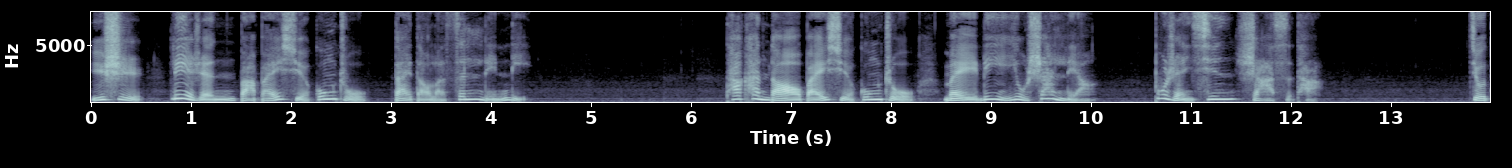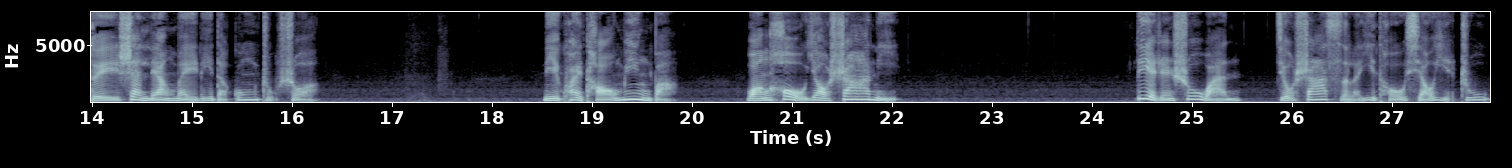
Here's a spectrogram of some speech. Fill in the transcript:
于是猎人把白雪公主带到了森林里。他看到白雪公主美丽又善良，不忍心杀死她，就对善良美丽的公主说：“你快逃命吧，王后要杀你。”猎人说完，就杀死了一头小野猪，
